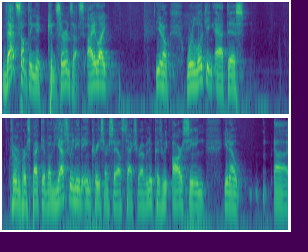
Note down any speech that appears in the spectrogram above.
that's something that concerns us. I like, you know, we're looking at this from a perspective of yes, we need to increase our sales tax revenue because we are seeing, you know, uh,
